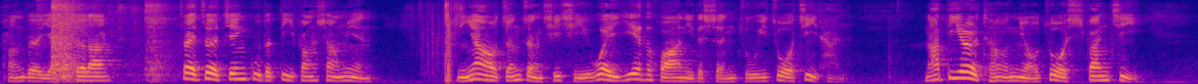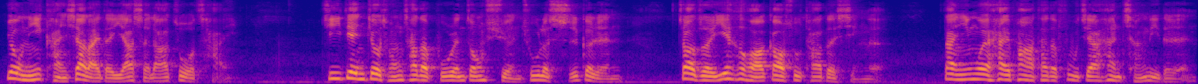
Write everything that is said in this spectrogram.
旁的亚瑟拉，在这坚固的地方上面你要整整齐齐为耶和华你的神筑一座祭坛，拿第二头牛做燔祭，用你砍下来的亚舍拉做柴。基甸就从他的仆人中选出了十个人，照着耶和华告诉他的行了。但因为害怕他的富家和城里的人，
